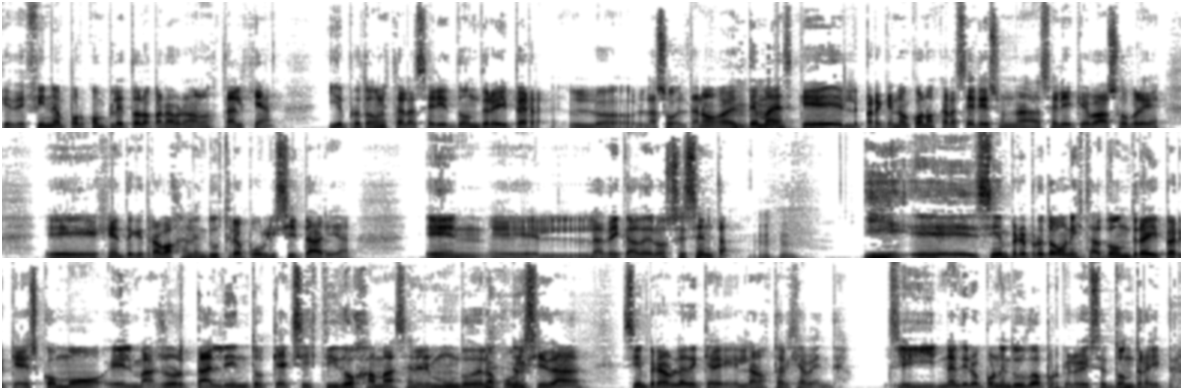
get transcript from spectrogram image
que defina por completo la palabra nostalgia y el protagonista de la serie, Don Draper, lo- la suelta, ¿no? El tema es que, para que no conozca la serie, es una serie que va sobre eh, gente que trabaja en la industria publicitaria en eh, la década de los 60 Ujú. y eh, siempre el protagonista, Don Draper, que es como el mayor talento que ha existido jamás en el mundo de la publicidad, siempre habla de que la nostalgia vende. Sí. Y nadie lo pone en duda porque lo dice Don Draper.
